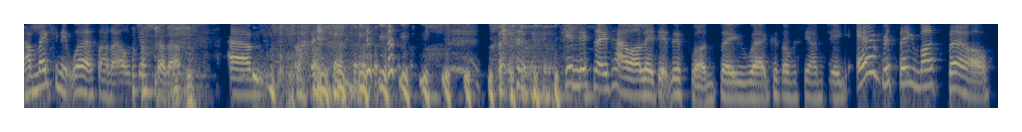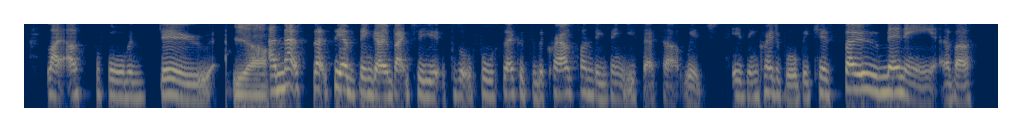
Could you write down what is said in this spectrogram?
I'm making it worse, aren't I? I'll just shut up. Um, goodness knows how I'll edit this one. So, because obviously I'm doing everything myself, like us performers do. yeah. And that's that's the other thing. Going back to you, sort of full circle to the crowdfunding thing you set up, which is incredible because so many of us.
